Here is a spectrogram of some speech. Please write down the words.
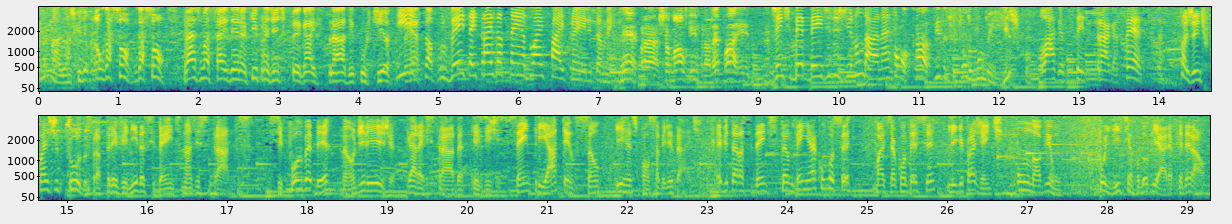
Nada, acho que... Ô, garçom, garçom, traz uma saideira aqui pra gente pegar a estrada e curtir a festa. Isso, aproveita e traz a senha do Wi-Fi pra ele também. É, pra chamar alguém pra levar ele. Né? Gente, beber e dirigir não dá, né? Colocar a vida de todo mundo em risco? Larga que você estraga a festa. A gente faz de tudo pra prevenir acidentes nas estradas. Se for beber, não dirija. Gar a estrada exige sempre atenção e responsabilidade. Evitar acidentes também é com você. Mas se acontecer, ligue pra gente. 191. Polícia Rodoviária Federal.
